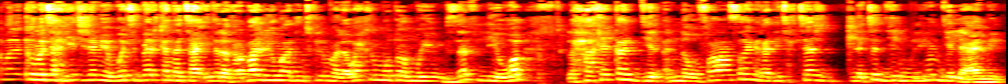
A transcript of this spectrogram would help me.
السلام عليكم تحياتي جميع متابعي قناة عائلة الغرباء. اليوم غادي نتكلموا على واحد الموضوع مهم بزاف اللي هو الحقيقة ديال أنه فرنسا غادي تحتاج 3 ديال المليون ديال العامل.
